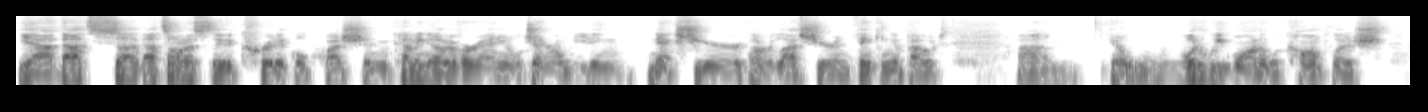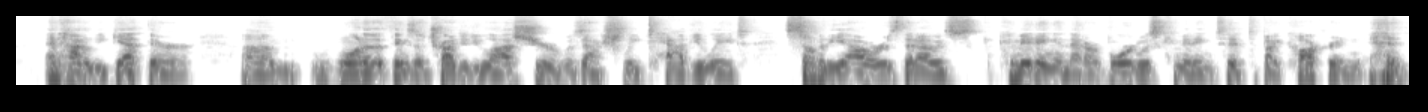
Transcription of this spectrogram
Yeah, that's uh, that's honestly the critical question coming out of our annual general meeting next year or last year, and thinking about, um, you know, what do we want to accomplish and how do we get there. Um, one of the things I tried to do last year was actually tabulate some of the hours that I was committing and that our board was committing to, to Bike Cochrane. And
